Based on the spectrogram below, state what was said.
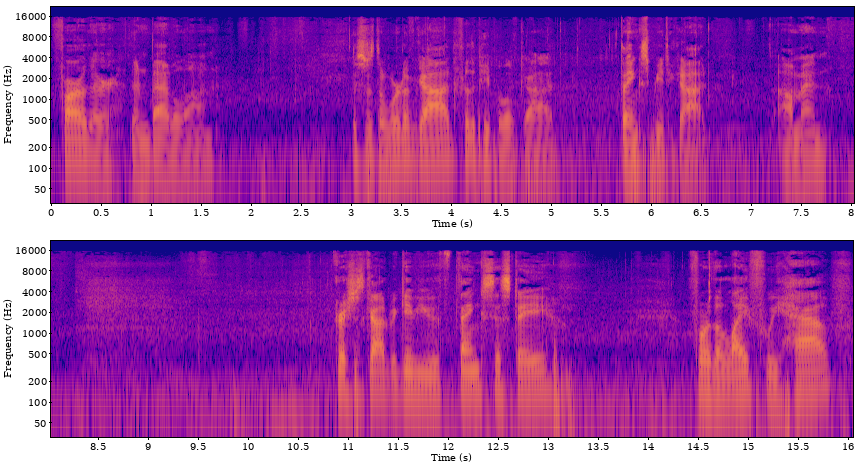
farther than Babylon. This is the word of God for the people of God. Thanks be to God. Amen. Gracious God, we give you thanks this day for the life we have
